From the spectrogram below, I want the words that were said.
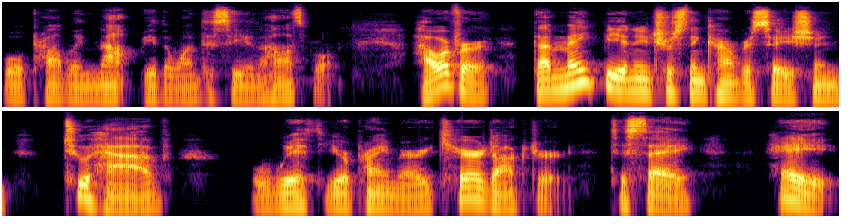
will probably not be the one to see you in the hospital. However, that may be an interesting conversation to have with your primary care doctor to say, Hey,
